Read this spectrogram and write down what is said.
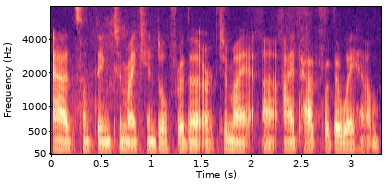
add something to my Kindle for the or to my uh, iPad for the way home.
